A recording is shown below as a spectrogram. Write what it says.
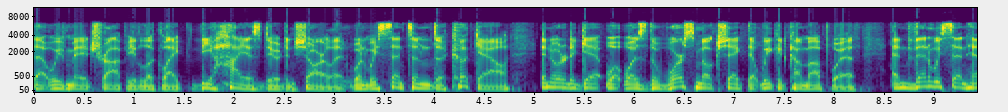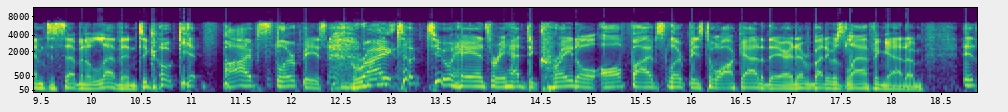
that we've made Shroppy look like the highest dude in Charlotte when we sent him to Cookout in order to get what was the worst milkshake that we could come up with. And then we sent him to 7 Eleven to go get five Slurpees. Right. It took two hands where he had to cradle all five Slurpees to walk out of there, and everybody was laughing at him. It,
